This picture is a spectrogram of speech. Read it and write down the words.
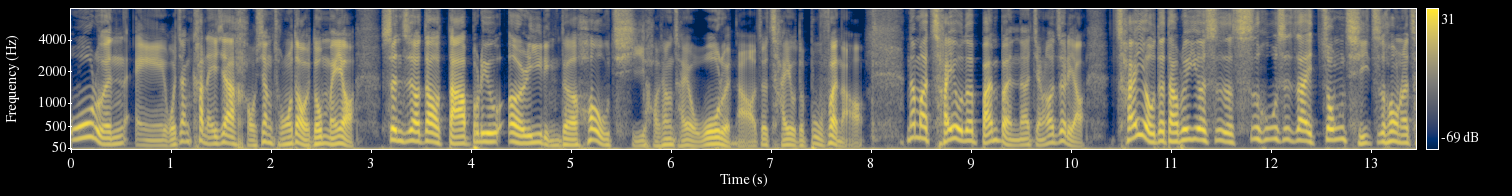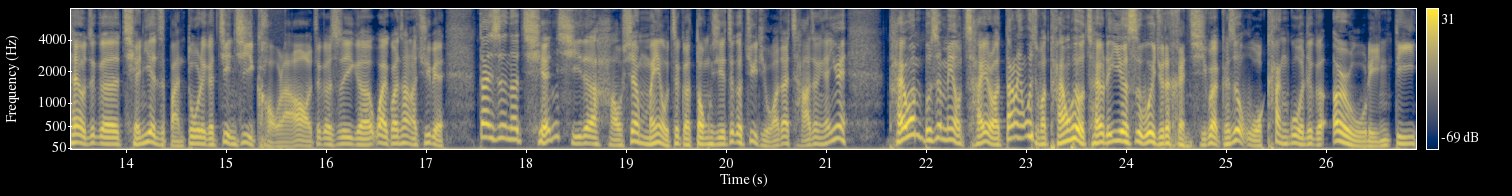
涡轮，哎，我这样看了一下，好像从头到尾都没有，甚至要到 W 二一零的后期，好像才有涡轮啊，这柴油的部分啊。那么柴油的版本呢，讲到这里啊，柴油的 W 一二四似乎是在中期之后呢，才有这个前叶子板多了一个进气口了啊，这个是一个外观上的区别。但是呢，前期的好像没有这个东西，这个具体我要再查证一下，因为台湾不是没有柴油啊。当然，为什么台湾会有柴油的一二四，我也觉得很奇怪。可是我看过这个二五零 D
